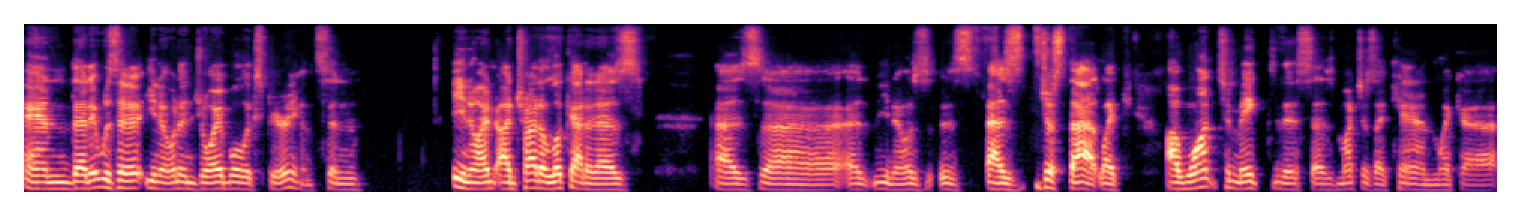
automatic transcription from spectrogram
And that it was a, you know, an enjoyable experience. And, you know, I, I try to look at it as, as, uh, as you know, as, as, as just that, like, I want to make this as much as I can, like a,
